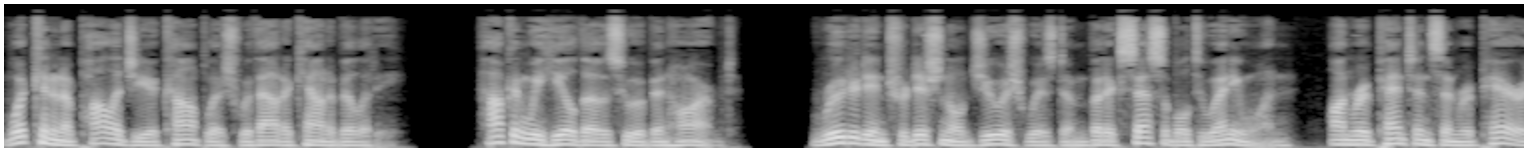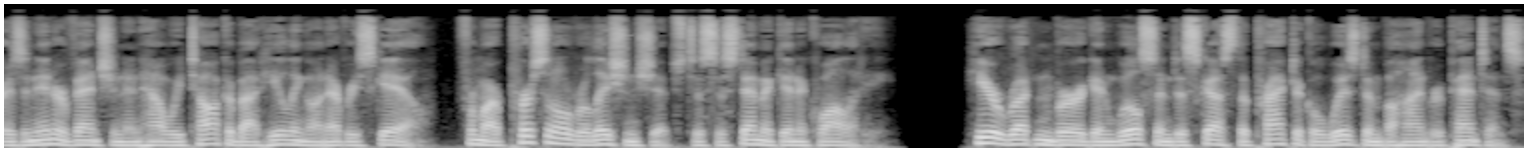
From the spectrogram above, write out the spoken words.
What can an apology accomplish without accountability? How can we heal those who have been harmed? Rooted in traditional Jewish wisdom but accessible to anyone, On Repentance and Repair is an intervention in how we talk about healing on every scale, from our personal relationships to systemic inequality. Here, Ruttenberg and Wilson discuss the practical wisdom behind repentance,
